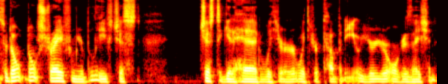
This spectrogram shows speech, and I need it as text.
So don't don't stray from your beliefs just just to get ahead with your with your company or your your organization.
